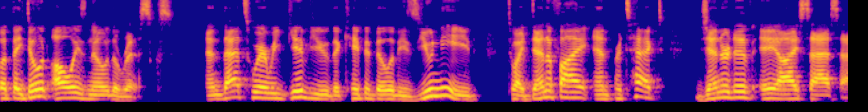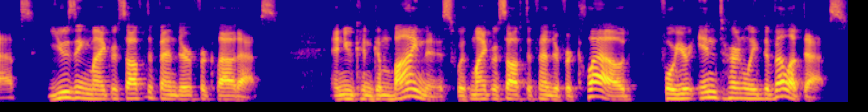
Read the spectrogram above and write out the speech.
but they don't always know the risks. And that's where we give you the capabilities you need to identify and protect generative AI SaaS apps using Microsoft Defender for cloud apps. And you can combine this with Microsoft Defender for cloud for your internally developed apps,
